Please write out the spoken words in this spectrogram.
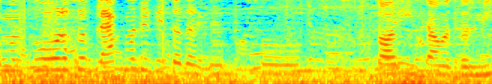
मला थोडंसं ब्लॅकमध्ये दिसत असेल सो सॉरी त्याबद्दल मी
